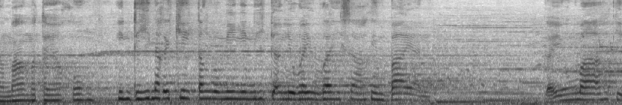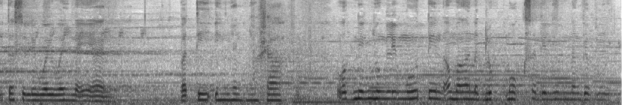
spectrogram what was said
Mamamatay akong hindi nakikitang uminginig ang liwayway sa aking bayan. Kayong makakita si liwayway na yan. Batiin niyo siya. Huwag ninyong limutin ang mga naglukmok sa dilim ng gabi.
